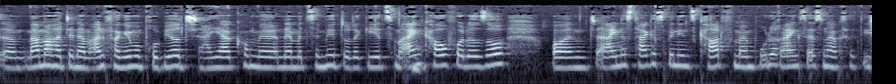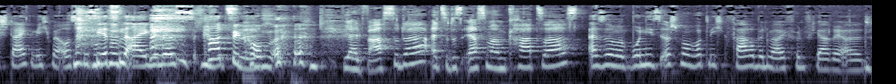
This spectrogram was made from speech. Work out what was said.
ähm, Mama hat dann am Anfang immer probiert, ah ja, komm, wir nehmen sie mit oder geh zum Einkauf oder so. Und eines Tages bin ich ins Kart von meinem Bruder reingesessen und habe gesagt, ich steige nicht mehr aus, bis ich jetzt ein eigenes Kart bekomme. Wie alt warst du da, als du das erste Mal im Kart saßt? Also, wo ich das erste Mal wirklich gefahren bin, war ich fünf Jahre alt.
